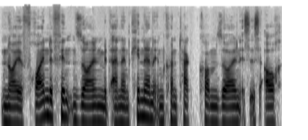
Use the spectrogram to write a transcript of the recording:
neue Freunde finden sollen, mit anderen Kindern in Kontakt kommen sollen. Es ist auch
